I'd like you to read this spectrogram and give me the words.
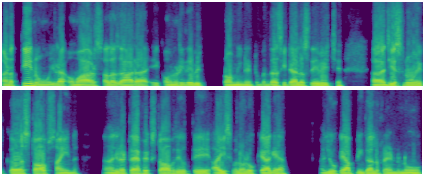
29 ਨੂੰ ਜਿਹੜਾ ਉਮਾਰ ਸਾਲਾਜ਼ਾਰ ਆ ਇਹ ਕਮਿਊਨਿਟੀ ਦੇ ਵਿੱਚ ਪ੍ਰੋਮੀਨੈਂਟ ਬੰਦਾ ਸੀ ਡੈਲਸ ਦੇ ਵਿੱਚ ਅ, ਜਿਸ ਨੂੰ ਇੱਕ ਸਟਾਪ ਸਾਈਨ ਜਿਹੜਾ ਟ੍ਰੈਫਿਕ ਸਟਾਪ ਦੇ ਉੱਤੇ ਆਈਸ ਵੱਲੋਂ ਰੋਕਿਆ ਗਿਆ ਜੋ ਕਿ ਆਪਣੀ ਗਰਲਫ੍ਰੈਂਡ ਨੂੰ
